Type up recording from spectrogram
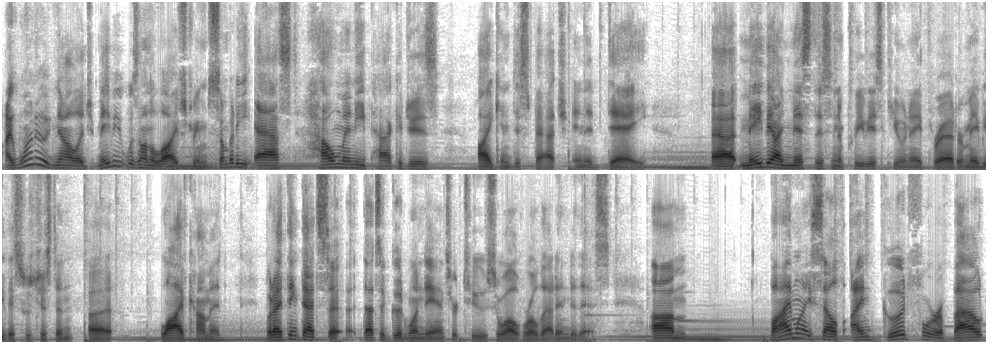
I want to acknowledge maybe it was on a live stream, somebody asked how many packages I can dispatch in a day. Uh, maybe I missed this in a previous Q&A thread, or maybe this was just a uh, live comment. But I think that's a, that's a good one to answer too, so I'll roll that into this. Um, by myself, I'm good for about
